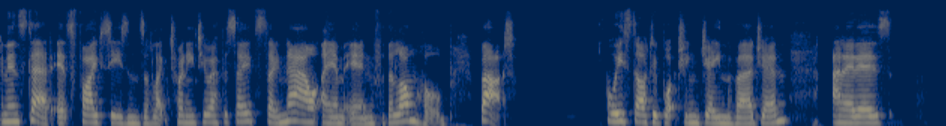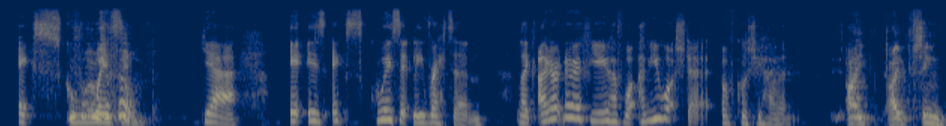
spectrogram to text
And instead, it's five seasons of like twenty two episodes. So now I am in for the long haul. But we started watching Jane the Virgin, and it is You it was a exquisite. film? Yeah, it is exquisitely written. Like I don't know if you have what have you watched it? Of course you haven't. I I've seen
